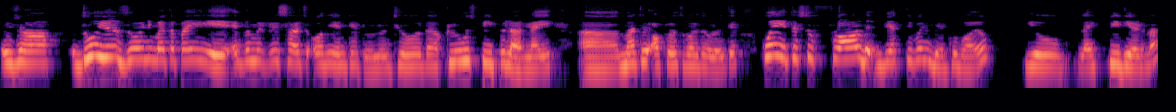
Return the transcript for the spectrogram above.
र दो यो जर्नीमा तपाईँ एकदमै रिसर्च ओरिएन्टेड हुनुहुन्थ्यो र क्लोज पिपलहरूलाई मात्रै अप्रोच गर्दै हुनुहुन्थ्यो। कोही त्यस्तो फ्रड व्यक्ति पनि भेट्नुभयो यो लाइक पिरियडमा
